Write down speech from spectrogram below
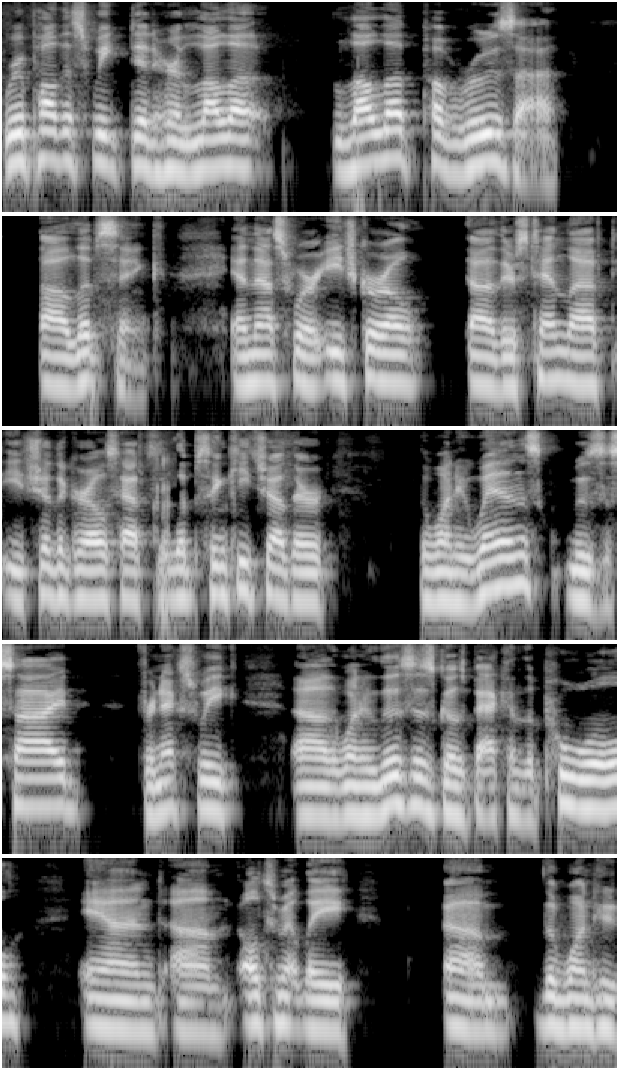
RuPaul this week did her Lulla Lalaparuza uh, lip sync, and that's where each girl uh, there's ten left. Each of the girls have to lip sync each other. The one who wins moves aside for next week. Uh, the one who loses goes back in the pool, and um, ultimately, um, the one who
